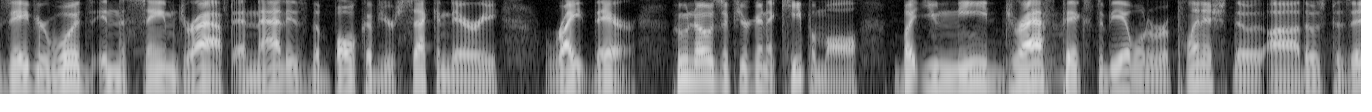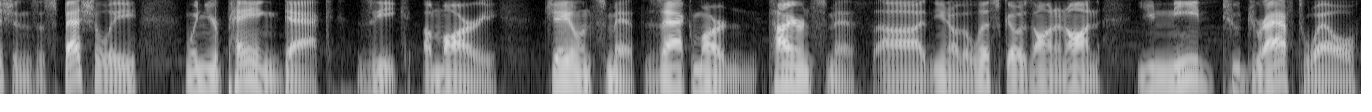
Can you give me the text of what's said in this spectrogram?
Xavier Woods in the same draft, and that is the bulk of your secondary right there. Who knows if you're going to keep them all, but you need draft picks to be able to replenish the, uh, those positions, especially when you're paying Dak, Zeke, Amari, Jaylon Smith, Zack Martin, Tyron Smith. Uh, you know, the list goes on and on. You need to draft well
